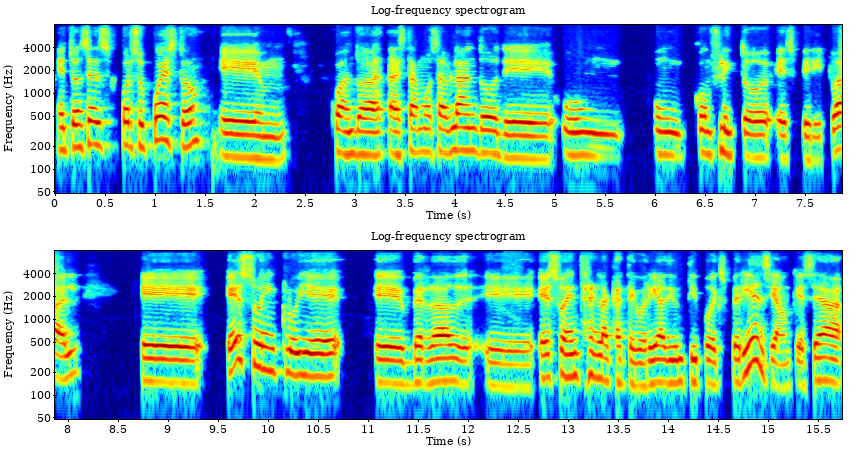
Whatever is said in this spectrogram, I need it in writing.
Entonces, por supuesto, em, cuando estamos hablando de un, conflicto espiritual, eh, eso incluye, eh, ¿verdad? Eh, eso entra en la categoría de un tipo de experiencia, aunque sea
